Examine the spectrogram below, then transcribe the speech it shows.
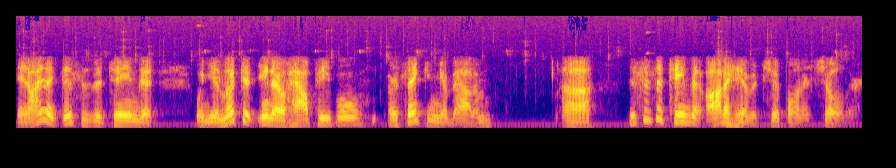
And I think this is a team that, when you look at, you know, how people are thinking about them, uh, this is a team that ought to have a chip on its shoulder.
